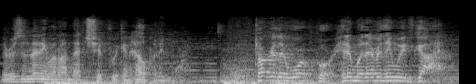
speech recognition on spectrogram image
There isn't anyone on that ship we can help anymore. Target their warp core. Hit them with everything we've got.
